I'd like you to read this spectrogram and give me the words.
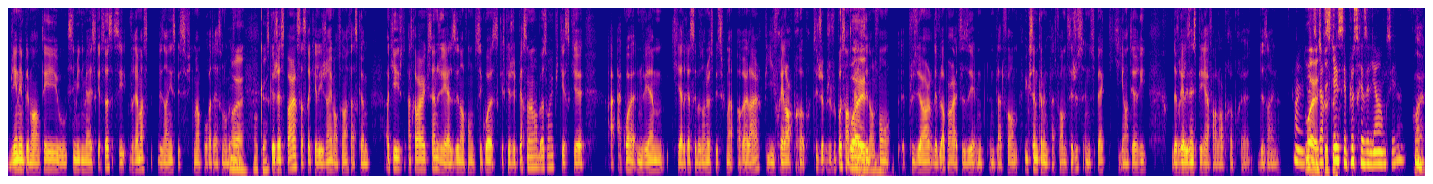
bien implémenté ou si minimaliste que ça. C'est vraiment designé spécifiquement pour adresser nos besoins. Ouais, ok. Ce que j'espère, ça serait que les gens éventuellement fassent comme, OK, à travers Uxen, j'ai réalisé dans le fond, c'est quoi, qu'est-ce que j'ai personnellement besoin, puis qu'est-ce que, à, à quoi une VM qui adresse ces besoins-là spécifiquement aurait l'air, puis ils feraient leur propre. Tu sais, je, je veux pas centraliser Ouais. dans le fond plusieurs développeurs à utiliser une, une plateforme, UXN comme une plateforme. C'est juste une spec qui, en théorie, devrait les inspirer à faire leur propre euh, design. Ouais, Ouais, la que diversité, c'est plus résilient aussi. Là. Ouais.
